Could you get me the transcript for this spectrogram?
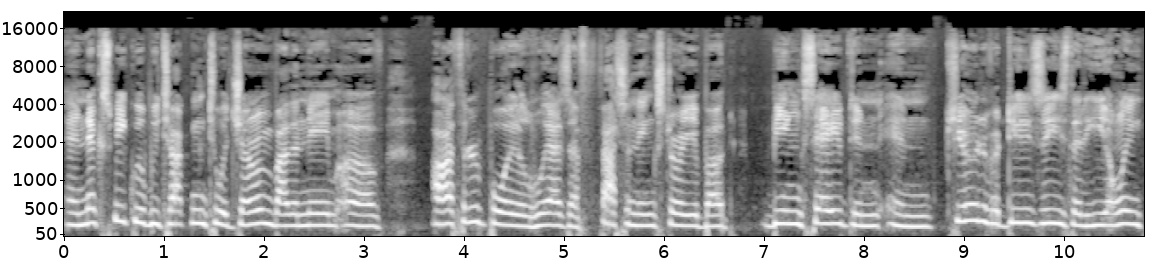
And next week we'll be talking to a gentleman by the name of Arthur Boyle, who has a fascinating story about being saved and, and cured of a disease that he only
